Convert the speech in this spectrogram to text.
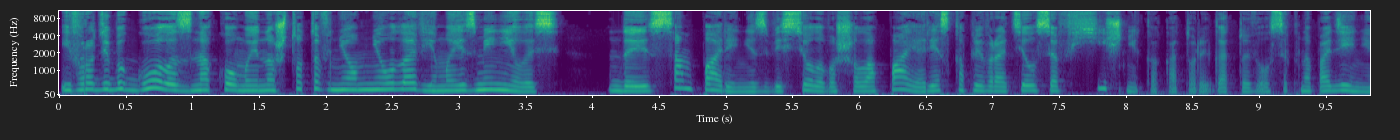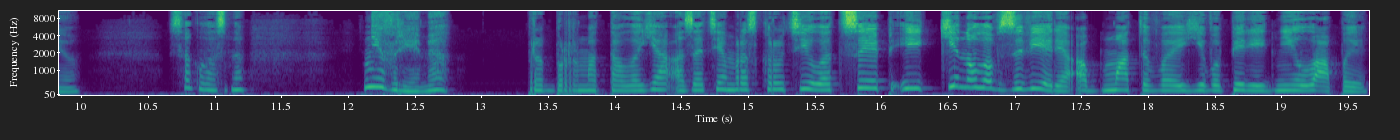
и вроде бы голос знакомый, но что-то в нем неуловимо изменилось. Да и сам парень из веселого шалопая резко превратился в хищника, который готовился к нападению. «Согласна. Не время», Пробормотала я, а затем раскрутила цепь и кинула в зверя, обматывая его передние лапы.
